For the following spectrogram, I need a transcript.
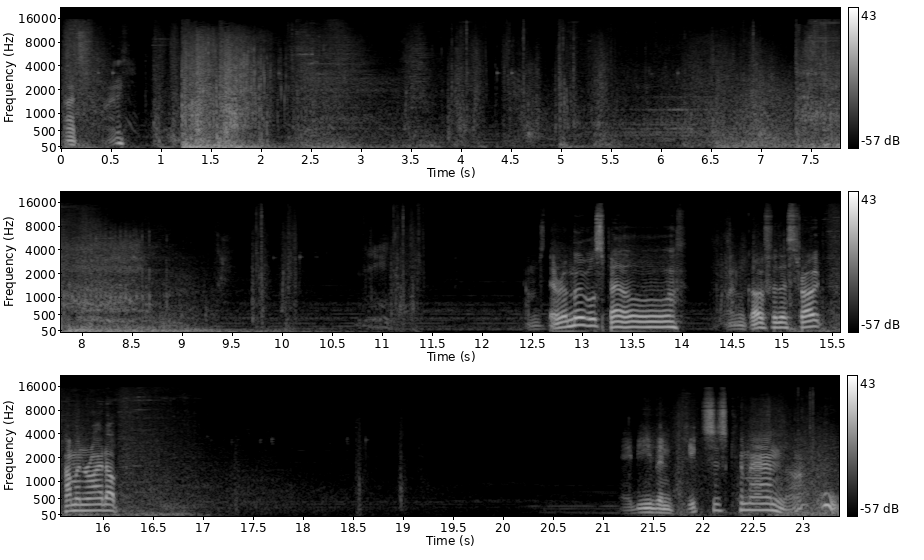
That's fine. Comes the removal spell. And go for the throat. Coming right up. Maybe even Gix's command? No? Ooh.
